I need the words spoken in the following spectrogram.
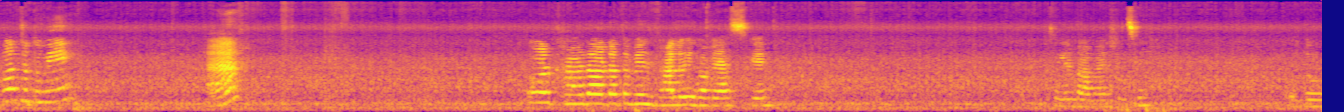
করছ তুমি? হ্যাঁ? তোমার খাওয়া দাওয়াটা তো বেশ ভালোই হবে আজকে। ছেলের বাবা এসেছে। ও তো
